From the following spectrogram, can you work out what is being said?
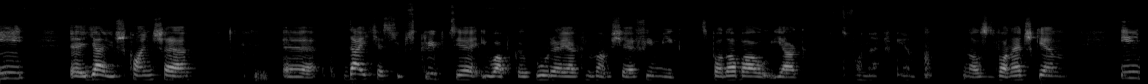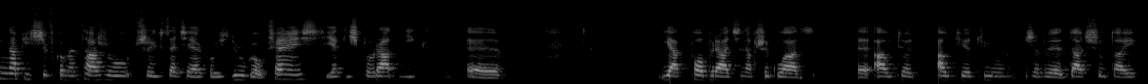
I e, ja już kończę. E, dajcie subskrypcję i łapkę w górę, jak Wam się filmik spodobał, jak dzwoneczkiem. no, z dzwoneczkiem. I napiszcie w komentarzu, czy chcecie jakąś drugą część, jakiś poradnik, e, jak pobrać na przykład e, auto, autotune, żeby dać tutaj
